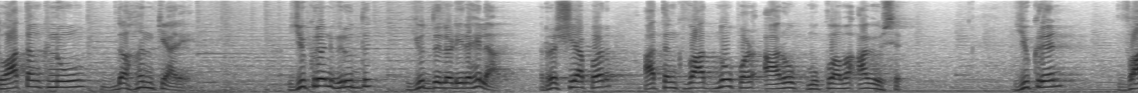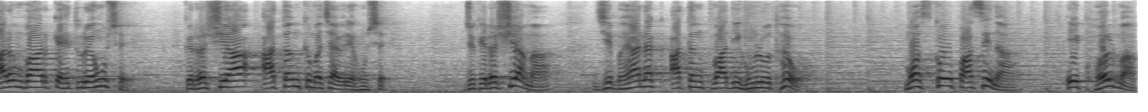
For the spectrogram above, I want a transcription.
તો આતંકનું દહન ક્યારે? યુક્રેન વિરુદ્ધ યુદ્ધ લડી રહેલા રશિયા પર આતંકવાદનો પણ આરોપ મૂકવામાં આવ્યો છે. યુક્રેન વારંવાર કહેતું રહ્યું છે કે રશિયા આતંક મચાવી રહ્યું છે. જો કે રશિયામાં જે ભયાનક આતંકવાદી હુમલો થયો, મોસ્કો પાસેના એક હોલમાં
